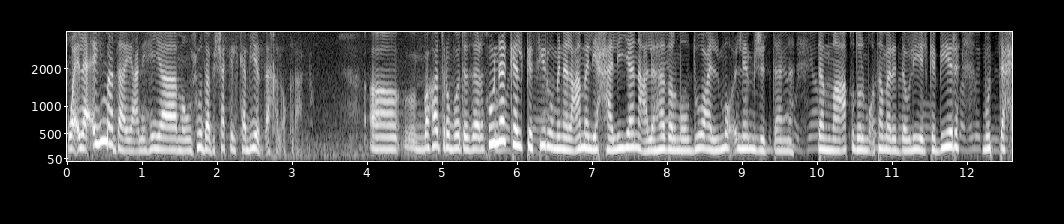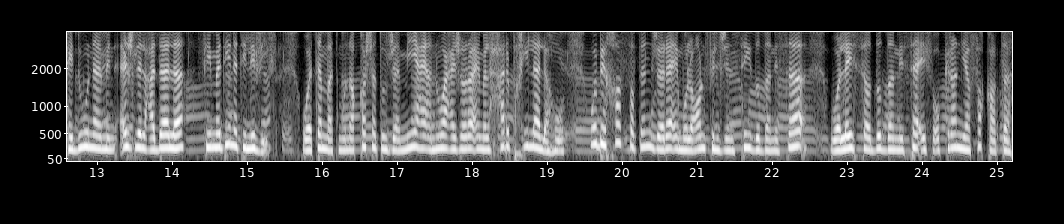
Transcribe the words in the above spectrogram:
وإلى أي مدى يعني هي موجودة بشكل كبير داخل أوكرانيا؟ هناك الكثير من العمل حاليا على هذا الموضوع المؤلم جدا. تم عقد المؤتمر الدولي الكبير. متحدون من أجل العدالة في مدينة ليفيف وتمت مناقشة جميع أنواع جرائم الحرب خلاله وبخاصة جرائم العنف الجنسي ضد النساء وليس ضد النساء في أوكرانيا فقط.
